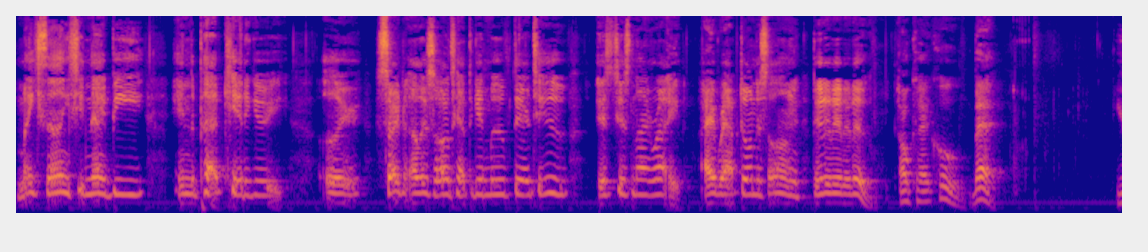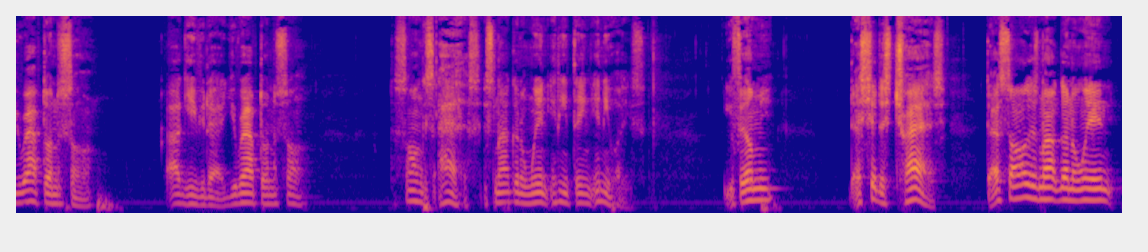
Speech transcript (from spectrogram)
my song should not be in the pop category, or certain other songs have to get moved there too. It's just not right. I rapped on the song. Do-do-do-do-do. Okay, cool. Bet. You rapped on the song. I'll give you that. You rapped on the song. The song is ass. It's not gonna win anything anyways. You feel me? That shit is trash. That song is not gonna win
